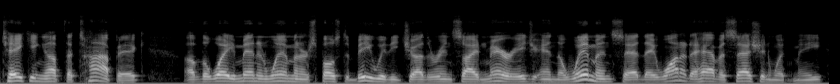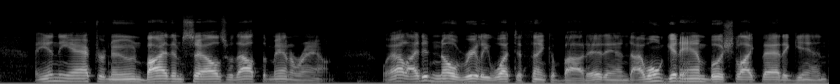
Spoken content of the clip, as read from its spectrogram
taking up the topic of the way men and women are supposed to be with each other inside marriage. And the women said they wanted to have a session with me in the afternoon by themselves without the men around. Well, I didn't know really what to think about it, and I won't get ambushed like that again.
